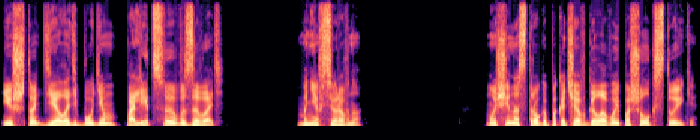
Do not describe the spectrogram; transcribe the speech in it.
«И что делать будем? Полицию вызывать?» Мне все равно. Мужчина, строго покачав головой, пошел к стойке.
